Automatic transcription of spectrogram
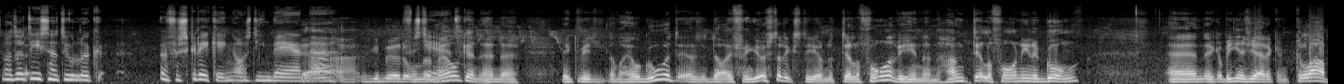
Want het is natuurlijk een verschrikking als die eh, Ja, dat gebeurde onder melken. En eh, ik weet het nog heel goed. eh, De dag van Juster, ik stier op de telefoon. We hadden een hangtelefoon in de gong. En ik op een jaar ik een klap.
